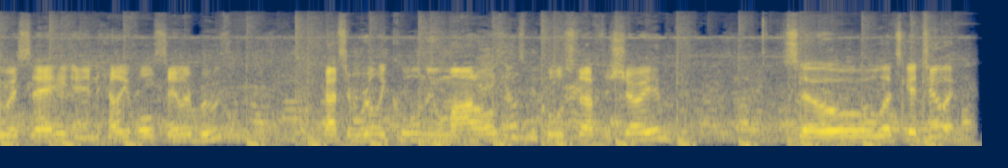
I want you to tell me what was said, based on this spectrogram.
USA and Heli Wholesaler booth. Got some really cool new models and some cool stuff to show you. So let's get to it.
